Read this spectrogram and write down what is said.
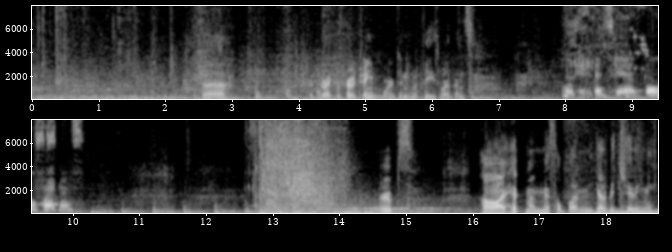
The, the direct approach ain't working with these weapons. Locate and scan all fragments. Oops. Oh, I hit my missile button. You gotta be kidding me.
